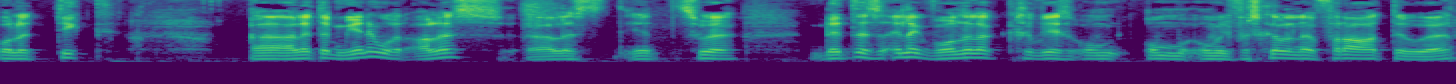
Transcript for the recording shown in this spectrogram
politiek, uh, hulle het 'n mening oor alles. Hulle is so dit is eintlik wonderlik geweest om om om die verskillende vrae te hoor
